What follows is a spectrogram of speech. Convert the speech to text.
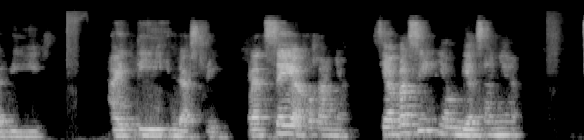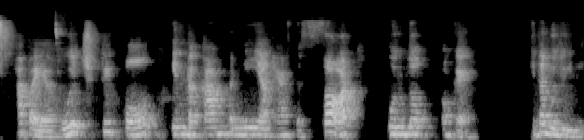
dari IT industry, let's say aku tanya, siapa sih yang biasanya apa ya which people in the company yang have the thought untuk oke kita butuh ini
